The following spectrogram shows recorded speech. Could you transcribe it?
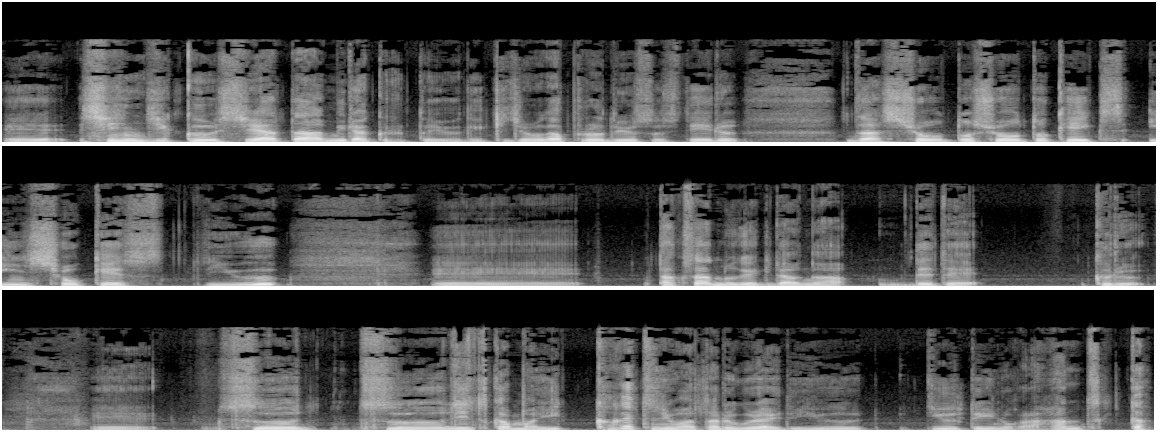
えー新宿シアターミラクルという劇場がプロデュースしている、ザ・ショート・ショート・ケークス・イン・ショーケースっていう、えーたくさんの劇団が出てくる、えー数、数日か、まあ、1ヶ月にわたるぐらいで言う、言うていいのかな半月か。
